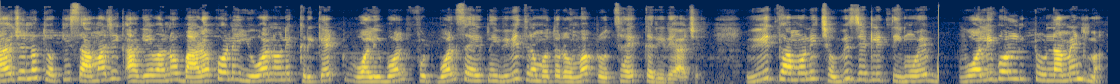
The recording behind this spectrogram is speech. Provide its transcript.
આયોજનો થકી સામાજિક આગેવાનો, બાળકો અને યુવાનોને ક્રિકેટ, વોલીબોલ, ફૂટબોલ સહિતની વિવિધ રમતો રમવા પ્રોત્સાહિત કરી રહ્યા છે. વિવિધ ગામોની છવ્વીસ જેટલી ટીમોએ વોલીબોલ ટુર્નામેન્ટમાં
